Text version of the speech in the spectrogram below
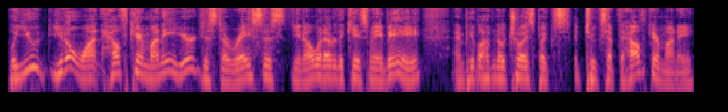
well you you don't want healthcare money. You're just a racist you know whatever the case may be and people have no choice but to accept the healthcare money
